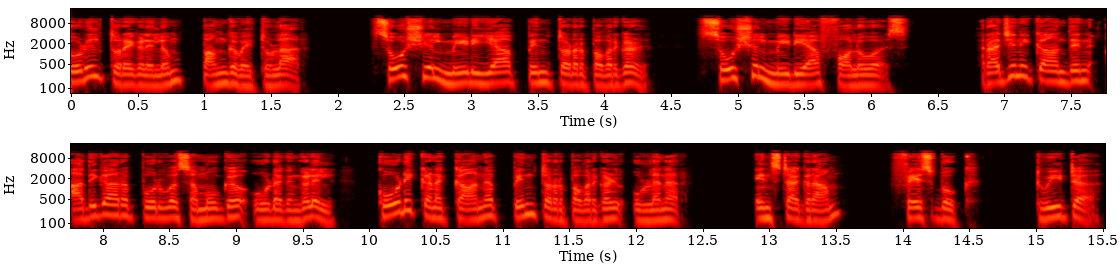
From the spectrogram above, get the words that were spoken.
தொழில்துறைகளிலும் பங்கு வைத்துள்ளார். சோஷியல் மீடியா பின்தொடர்பவர்கள் சோஷியல் மீடியா ஃபாலோவர்ஸ். ரஜினிகாந்தின் அதிகாரப்பூர்வ சமூக ஊடகங்களில் கோடிக்கணக்கான பின்தொடர்பவர்கள் உள்ளனர். இன்ஸ்டாகிராம் ஃபேஸ்புக் ட்விட்டர்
